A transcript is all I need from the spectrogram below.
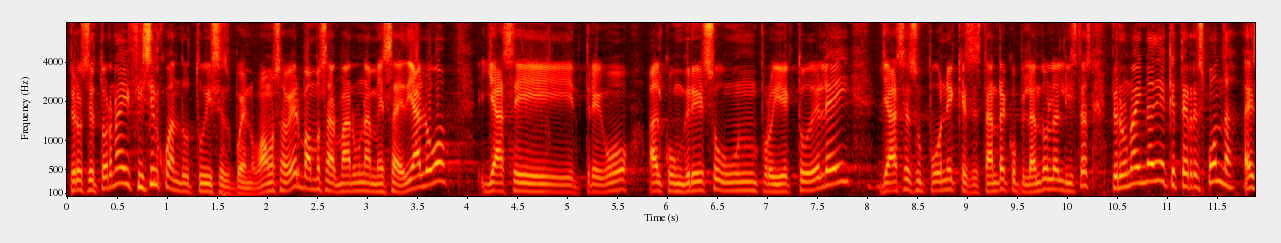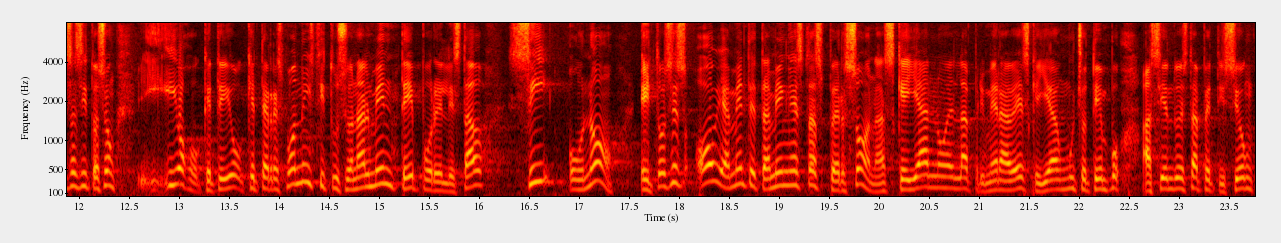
pero se torna difícil cuando tú dices, bueno, vamos a ver, vamos a armar una mesa de diálogo, ya se entregó al Congreso un proyecto de ley, ya se supone que se están recopilando las listas, pero no hay nadie que te responda a esa situación. Y, y ojo, que te digo, que te responda institucionalmente por el Estado, sí o no. Entonces, obviamente también estas personas, que ya no es la primera vez, que llevan mucho tiempo haciendo esta petición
